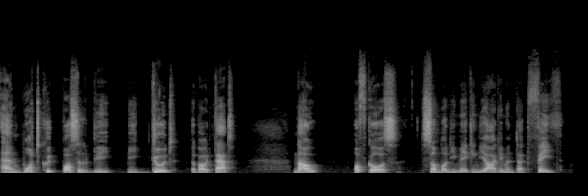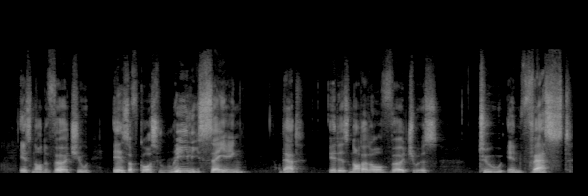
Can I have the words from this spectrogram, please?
And what could possibly be good about that? Now, of course, somebody making the argument that faith is not a virtue is of course really saying that it is not at all virtuous to invest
